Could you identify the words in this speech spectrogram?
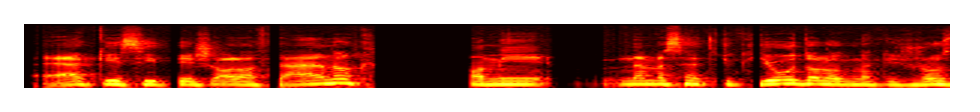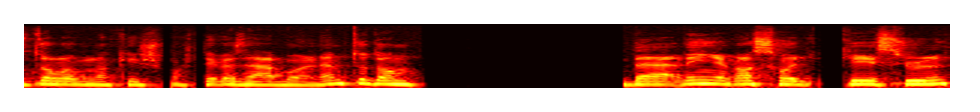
elkészítés alatt állnak, ami nevezhetjük jó dolognak is, rossz dolognak is, most igazából nem tudom, de lényeg az, hogy készül,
